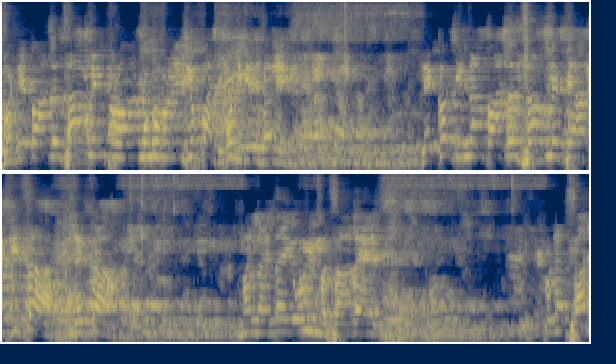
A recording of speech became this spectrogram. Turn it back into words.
ਵੱਡੇ ਬਾਦਲ ਸਾਹਿਬ ਨੇ ਪਰਿਵਾਰ ਵਾਂਗੂ ਬਣਾਏ ਸੀ, ਉਹ ਭੱਜ ਭੁੱਜ ਗਏ ਸਾਰੇ। ਦੇਖੋ, ਜਿੰਨਾ ਬਾਦਲ ਸਾਹਿਬ ਨੇ ਪਿਆਰ ਕੀਤਾ, ਦਿੱਤਾ। ਮੈਨੂੰ ਲੱਗਦਾ ਇਹ ਉਹ ਵੀ ਮਿਸਾਲ ਹੈ। ਤੁਹਾਡਾ ਸਾਰੇ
